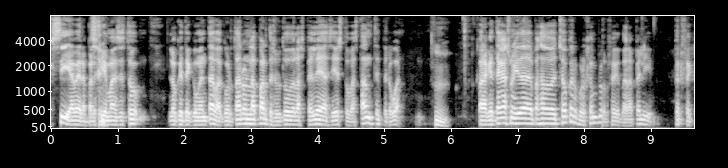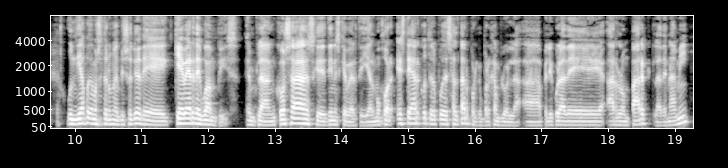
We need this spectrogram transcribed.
Sí, a ver, aparecía sí. más esto. Lo que te comentaba, cortaron la parte, sobre todo de las peleas y esto bastante, pero bueno. Hmm. Para que te hagas una idea del pasado de Chopper, por ejemplo, perfecta, la peli, perfecta. Un día podemos hacer un episodio de qué ver de One Piece. En plan, cosas que tienes que verte. Y a lo mejor este arco te lo puedes saltar porque, por ejemplo, en la película de Arlon Park, la de Nami,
